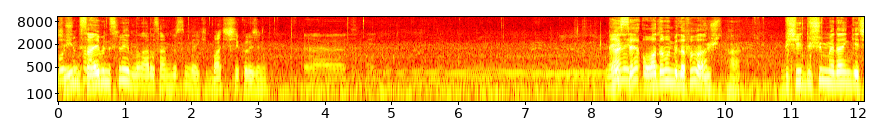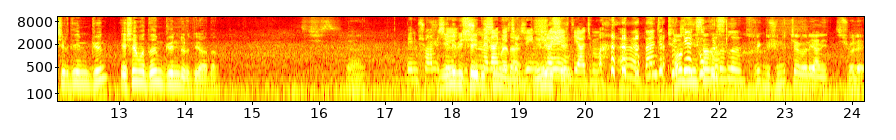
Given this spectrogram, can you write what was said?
Boşum Şeyin tanıdım. sahibinin ismi neydi lan? Arda sen bilirsin belki. Bahçeşehir Koleji'nin. Neyse o adamın bir lafı var. Üç- ha. Bir şey düşünmeden geçirdiğim gün yaşamadığım gündür diyor adam. Yani. Benim şu an bir Yeni şey, bir şey düşünmeden, düşünmeden, geçireceğim yeni bir şey. ihtiyacım var. Evet bence Türkiye çok hırslı. Sürekli düşündükçe böyle yani şöyle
